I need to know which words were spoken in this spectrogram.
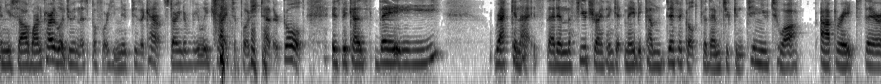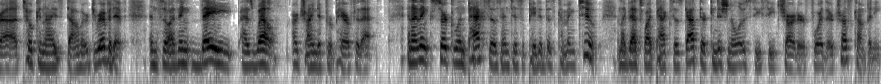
And you saw Giancarlo doing this before he nuked his account, starting to really try to push Tether Gold, is because they recognize that in the future, I think it may become difficult for them to continue to op- operate their uh, tokenized dollar derivative. And so I think they, as well, are trying to prepare for that. And I think Circle and Paxos anticipated this coming too. And like that's why Paxos got their conditional OCC charter for their trust company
